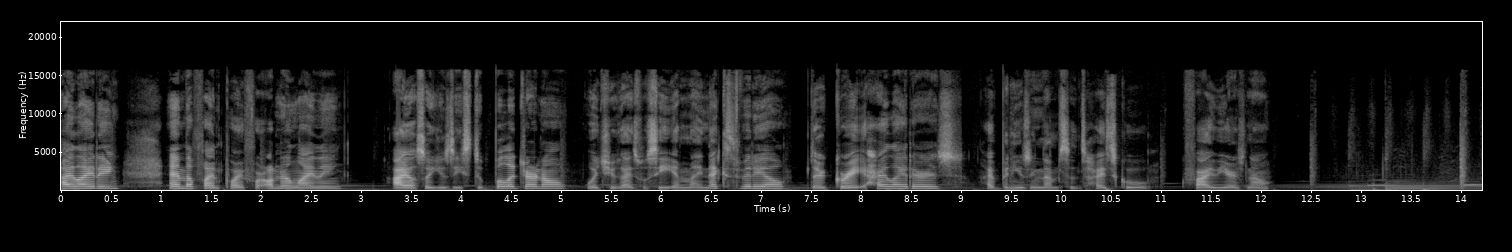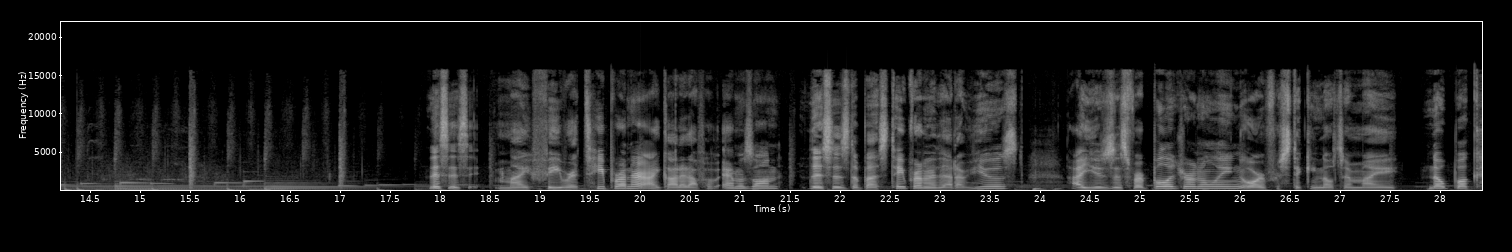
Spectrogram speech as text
highlighting and the fine point for underlining. I also use these to bullet journal, which you guys will see in my next video. They're great highlighters. I've been using them since high school, five years now. This is my favorite tape runner. I got it off of Amazon. This is the best tape runner that I've used. I use this for bullet journaling or for sticking notes in my notebook.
